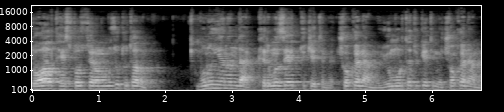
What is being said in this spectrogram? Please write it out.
doğal testosteronumuzu tutalım. Bunun yanında kırmızı et tüketimi çok önemli, yumurta tüketimi çok önemli.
